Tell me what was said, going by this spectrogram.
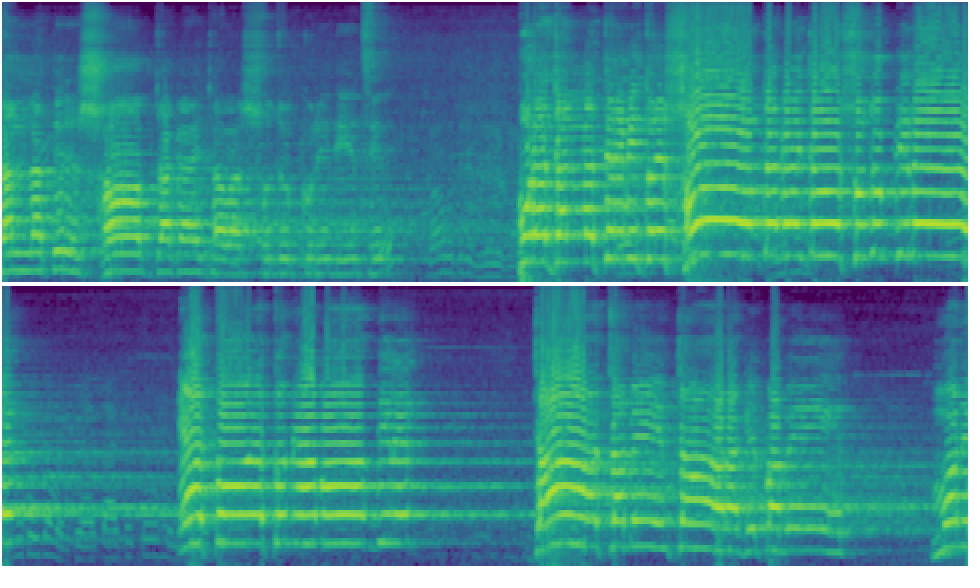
জান্নাতের সব জায়গায় যাওয়ার সুযোগ করে দিয়েছে। পুরা জান্নাতের ভিতরে সব জায়গায় যাওয়ার সুযোগ দিলেন। এত এত নিয়ামত দিলেন। যা চাবেন, চার আগে পাবেন। মনে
